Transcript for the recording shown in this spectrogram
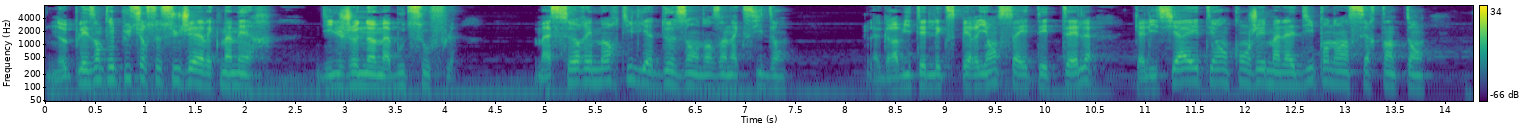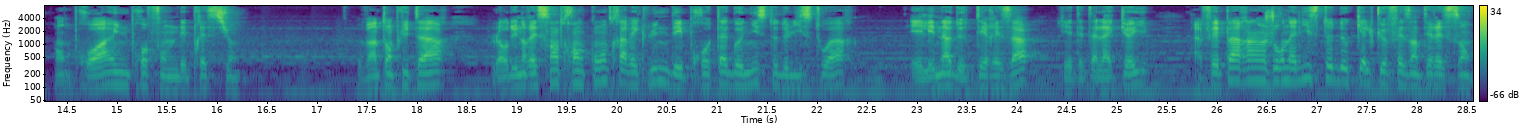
Ne plaisantez plus sur ce sujet avec ma mère, dit le jeune homme à bout de souffle. Ma sœur est morte il y a deux ans dans un accident. La gravité de l'expérience a été telle qu'Alicia a été en congé maladie pendant un certain temps, en proie à une profonde dépression. Vingt ans plus tard, lors d'une récente rencontre avec l'une des protagonistes de l'histoire, Elena de Teresa, qui était à l'accueil, a fait part à un journaliste de quelques faits intéressants.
